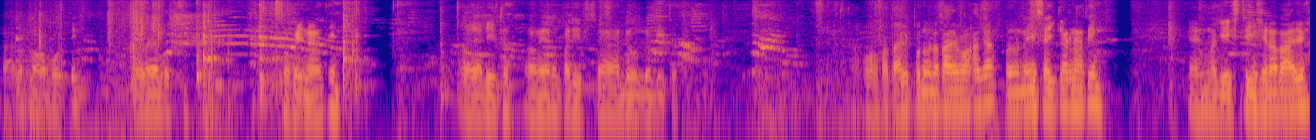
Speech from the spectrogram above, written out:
Paano mga bote? Kaya mga bote. Suki natin. Kaya dito. Oh, meron pa dito sa dulo dito. Ako pa tayo. Puno na tayo mga kadyak. Puno na yung sidecar natin. Ayan, mag-extinction na tayo.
